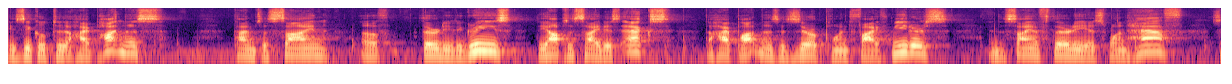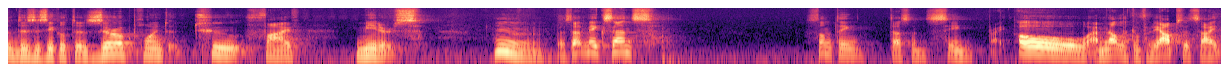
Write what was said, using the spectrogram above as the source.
is equal to the hypotenuse times the sine of 30 degrees. The opposite side is x. The hypotenuse is 0.5 meters, and the sine of 30 is 1 half. So this is equal to 0.25 meters. Hmm, does that make sense? Something doesn't seem right. Oh, I'm not looking for the opposite side.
